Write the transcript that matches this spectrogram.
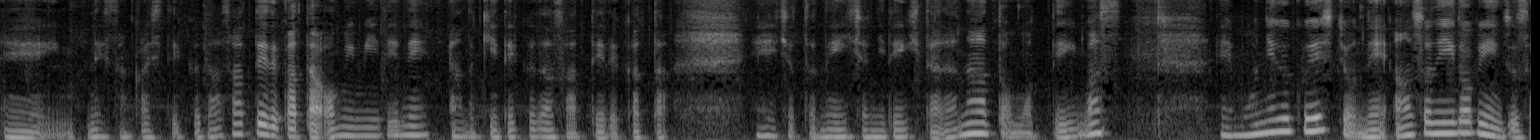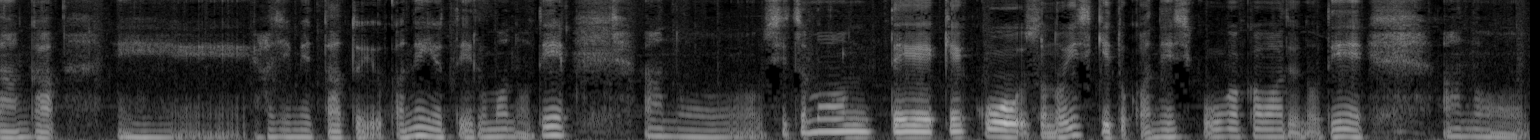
えー、ね、参加してくださっている方、お耳でね、あの、聞いてくださっている方、えー、ちょっとね、一緒にできたらなと思っています。えー、モーニングクエスチョンね、アンソニー・ロビンズさんが、えー、始めたというかね、言っているもので、あの、質問って結構その意識とかね、思考が変わるので、あの、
